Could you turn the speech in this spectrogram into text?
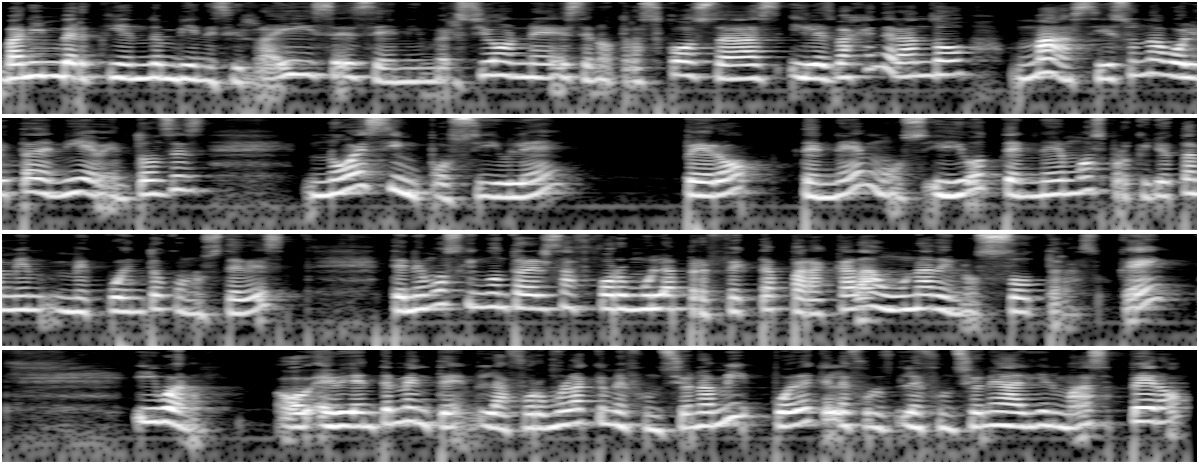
van invirtiendo en bienes y raíces, en inversiones, en otras cosas, y les va generando más, y es una bolita de nieve. Entonces, no es imposible, pero tenemos, y digo tenemos porque yo también me cuento con ustedes, tenemos que encontrar esa fórmula perfecta para cada una de nosotras, ¿ok? Y bueno, evidentemente la fórmula que me funciona a mí puede que le, le, funcione a alguien más, pero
